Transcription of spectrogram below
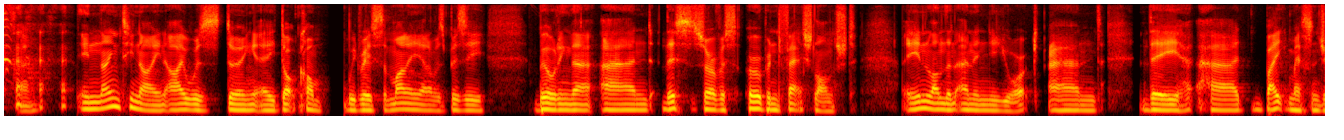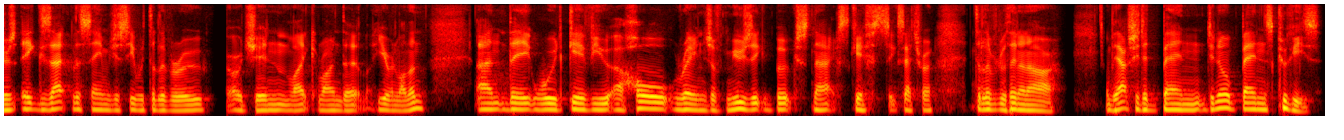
So, In 99, I was doing a dot com. We'd raised some money and I was busy building that. And this service, Urban Fetch, launched in London and in New York. And they had bike messengers exactly the same as you see with Deliveroo or Jinn, like around the, here in London. And they would give you a whole range of music, books, snacks, gifts, etc., delivered within an hour. They actually did Ben. Do you know Ben's cookies?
